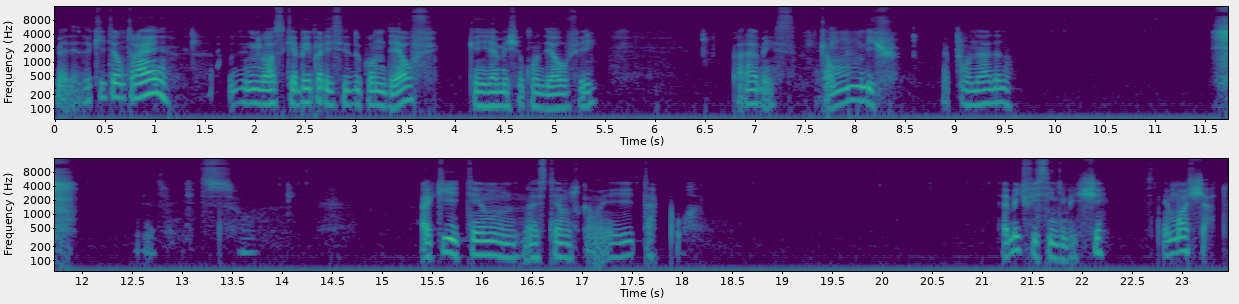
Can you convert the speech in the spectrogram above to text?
Beleza, aqui tem um trainer. O negócio que é bem parecido com o Delphi. Quem já mexeu com o Delphi Parabéns. Que é um lixo. É por nada não. Aqui temos, nós temos, calma aí, eita porra. É bem difícil de mexer. É mó chato.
